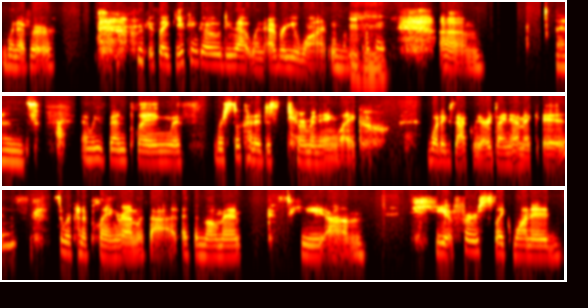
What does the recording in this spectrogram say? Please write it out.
whenever it's like you can go do that whenever you want. Mm-hmm. okay. Um, and and we've been playing with we're still kind of determining like what exactly our dynamic is. So we're kind of playing around with that at the moment because he um he at first like wanted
